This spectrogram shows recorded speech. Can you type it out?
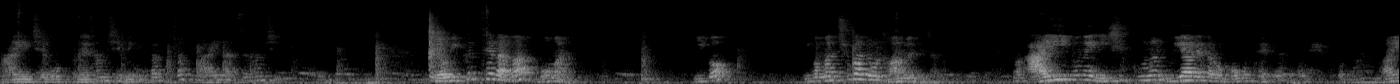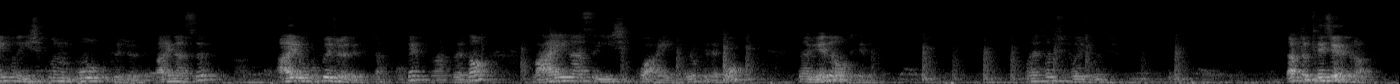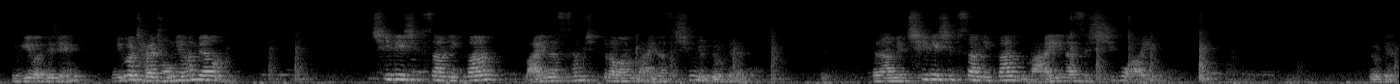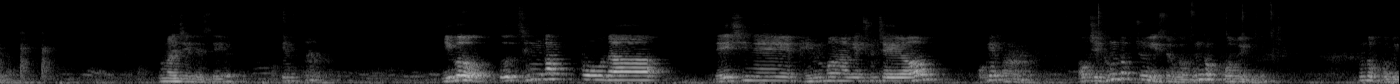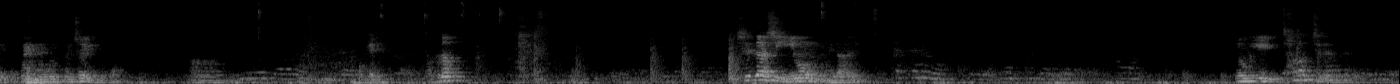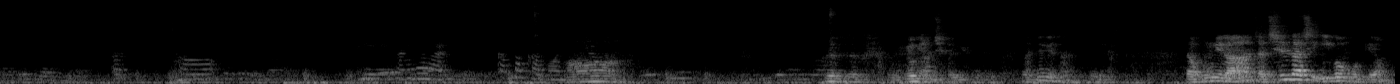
i 제곱분의 30이니까 그쵸? 마이너스 30 여기 끝에다가 뭐만 이거 이것만 추가적으로 더하면 되잖아 i분의 29는 위아래다가 뭐 곱해줘야 돼? i분의 29는 뭐 곱해줘야 돼? 마이너스 i로 곱해줘야 되겠죠? 오케이? 아, 그래서 마이너스 29i 이렇게 되고 그다음 얘는 어떻게 돼? 마이너스 30 더해주면 되죠 납득 되지 얘들아? 지금 이해가 되지? 이걸 잘 정리하면 7이 14니까 마이너스 30 들어가면 마이너스 16 이렇게 되고 그 다음에 7이 14니까 마이너스 15i 이렇게 된다 얼마인지 됐어요? 오케이? 응. 이거 으- 생각보다 내신에 빈번하게 출제해요 오케이? 응. 혹시 흥덕 중에 있어요? 그 흥덕 고도 있니? 흥덕 고도 있어? 그럼 거기 근처에 있는 거야? 어. 오케이 자 그 다음 7-2번입니다. 여기 사각지대인데. 저 그 안경을 깜빡하고 아. 그래 그래 그래. 여기 앉혀 여기. 아, 땡겨서 앉혀 땡겨서. 자 봅니다. 자 7-2번 볼게요.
